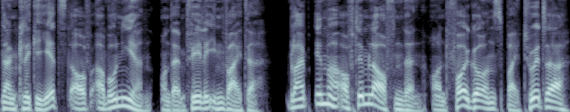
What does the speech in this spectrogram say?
Dann klicke jetzt auf Abonnieren und empfehle ihn weiter. Bleib immer auf dem Laufenden und folge uns bei Twitter,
